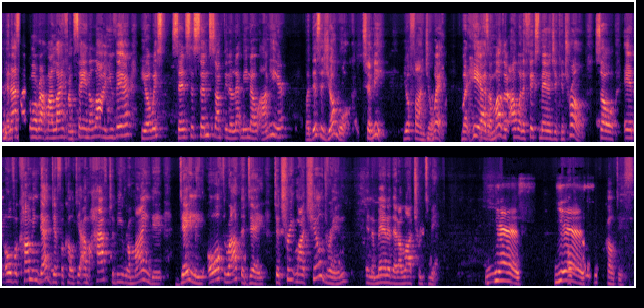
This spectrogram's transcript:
And as I go around my life, I'm saying, Allah, are you there? He always sends to send something to let me know I'm here, but this is your walk to me. You'll find your way. But here, as a mother, I want to fix, manage, and control. So, in overcoming that difficulty, I have to be reminded daily, all throughout the day, to treat my children in the manner that Allah treats me. Yes, yes. Difficulties.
